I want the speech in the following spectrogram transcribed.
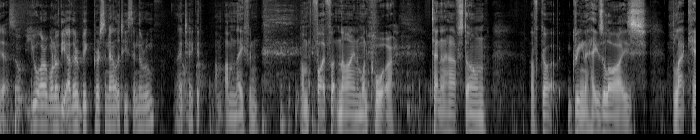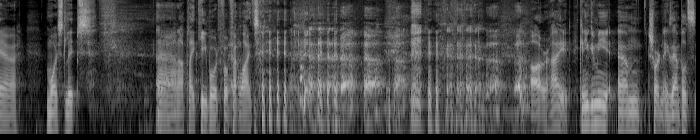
yeah. So you are one of the other big personalities in the room. I take it. I'm, I'm Nathan. I'm five foot nine and one quarter, ten and a half stone. I've got green hazel eyes, black hair, moist lips, and I play keyboard for Fat Whites. All right. Can you give me um, short examples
